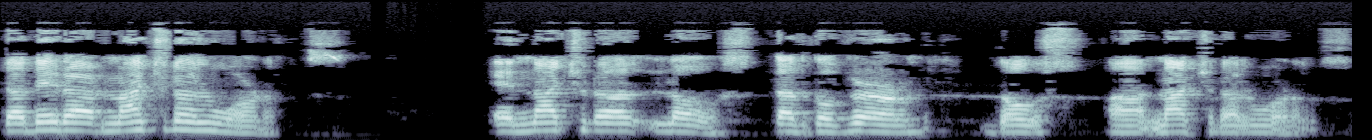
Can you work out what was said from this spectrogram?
that there are natural worlds and natural laws that govern those uh, natural worlds.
